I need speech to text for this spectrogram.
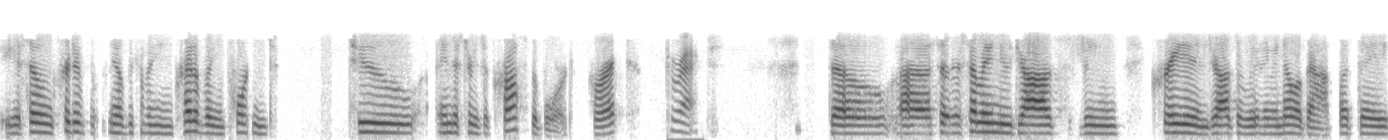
is so incredible, you know, becoming incredibly important to industries across the board. Correct? Correct. So, uh, so there's so many new jobs being created and jobs that we don't even know about, but they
